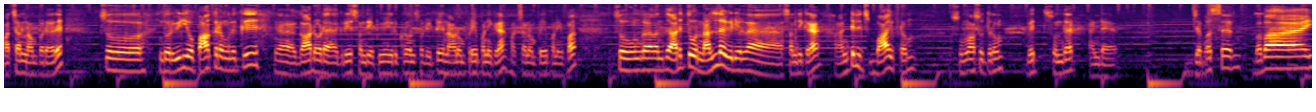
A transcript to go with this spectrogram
மச்சான் நம்புகிறாரு ஸோ இந்த ஒரு வீடியோ பார்க்குறவங்களுக்கு காடோட கிரேஸ் வந்து எப்பயும் இருக்கணும்னு சொல்லிட்டு நானும் ப்ரே பண்ணிக்கிறேன். மச்சானும் ப்ரே பண்ணிப்பேன். ஸோ உங்களை வந்து அடுத்து ஒரு நல்ல வீடியோவில் சந்திக்கிறேன். அன்டில் இட்ஸ் bye from Summa Suthiram with Sundar and Jabasan bye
